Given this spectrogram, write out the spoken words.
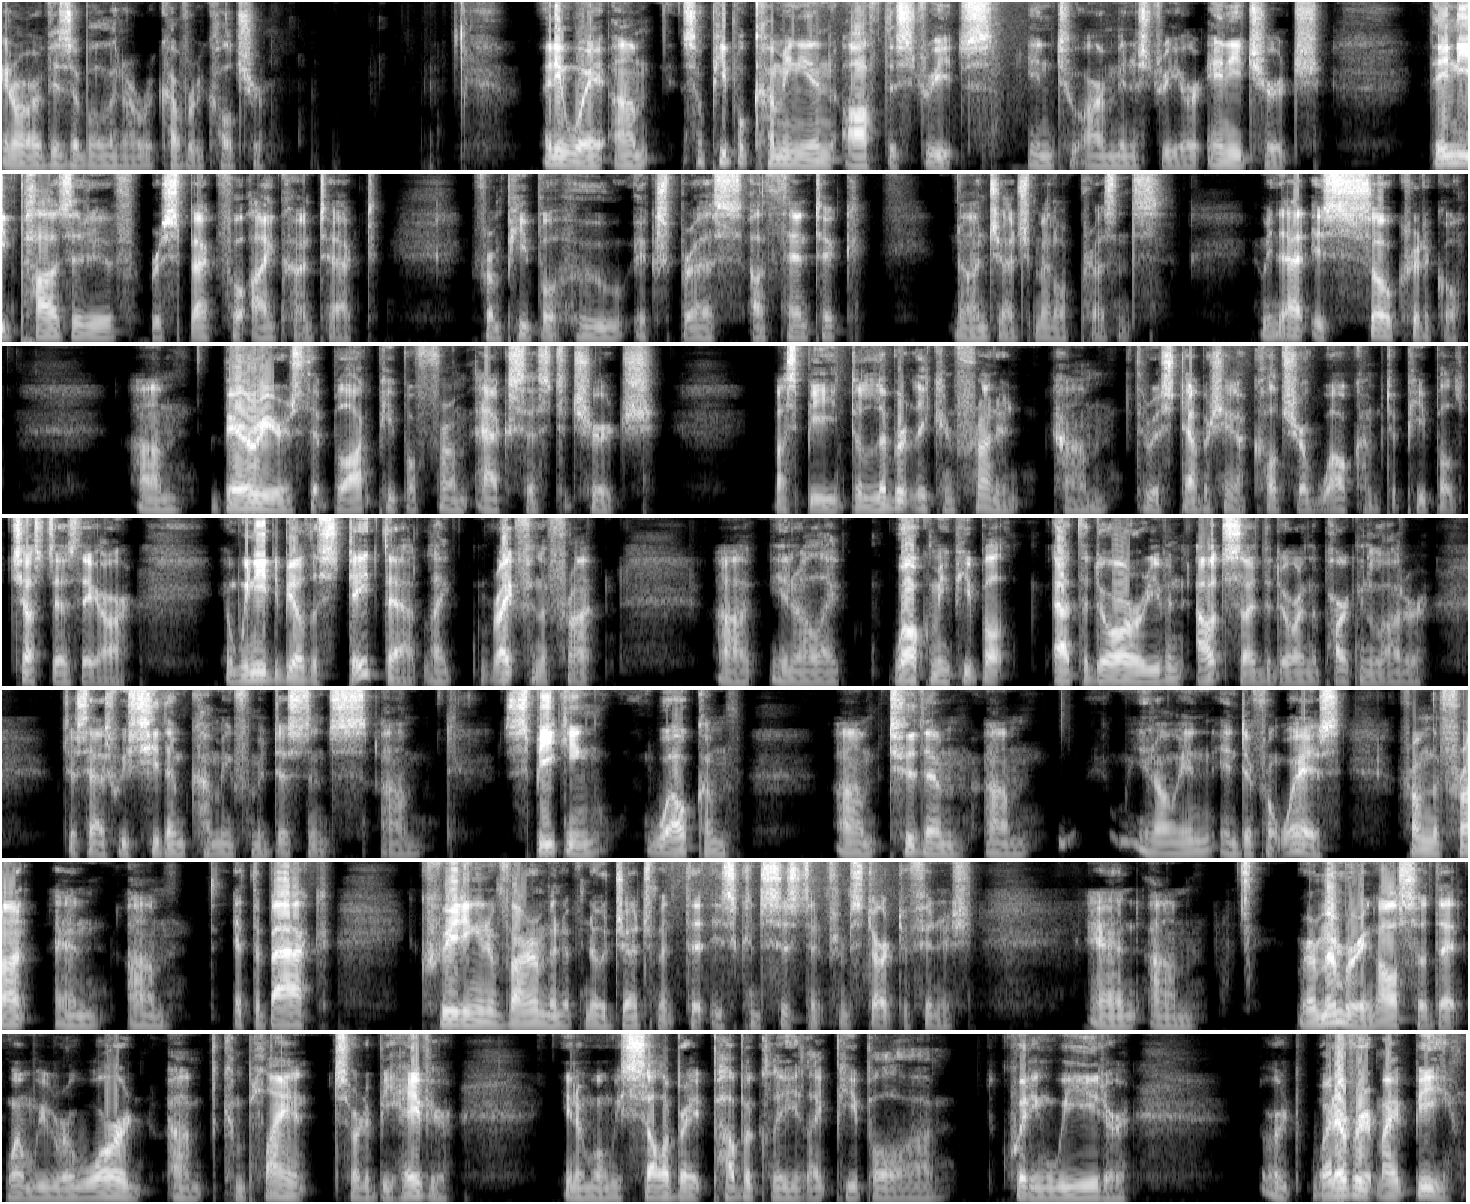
know, are visible in our recovery culture. Anyway, um, so people coming in off the streets into our ministry or any church they need positive, respectful eye contact from people who express authentic, non judgmental presence. I mean, that is so critical. Um, barriers that block people from access to church must be deliberately confronted um, through establishing a culture of welcome to people just as they are. And we need to be able to state that, like right from the front, uh, you know, like welcoming people at the door or even outside the door in the parking lot or just as we see them coming from a distance, um, speaking welcome um, to them, um, you know, in, in different ways. From the front and um, at the back, creating an environment of no judgment that is consistent from start to finish. And um, remembering also that when we reward um, compliant sort of behavior, you know, when we celebrate publicly, like people uh, quitting weed or or whatever it might be,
